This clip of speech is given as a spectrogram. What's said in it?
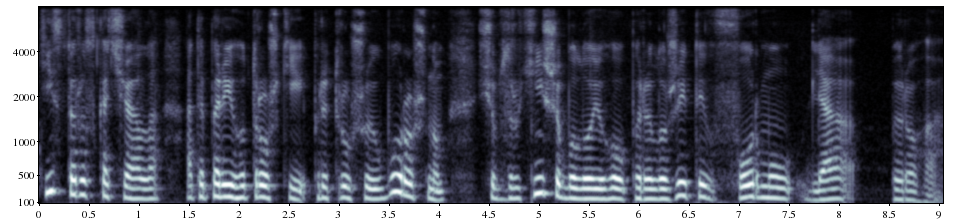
Тісто розкачала, а тепер його трошки притрушую борошном, щоб зручніше було його переложити в форму для пирога.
